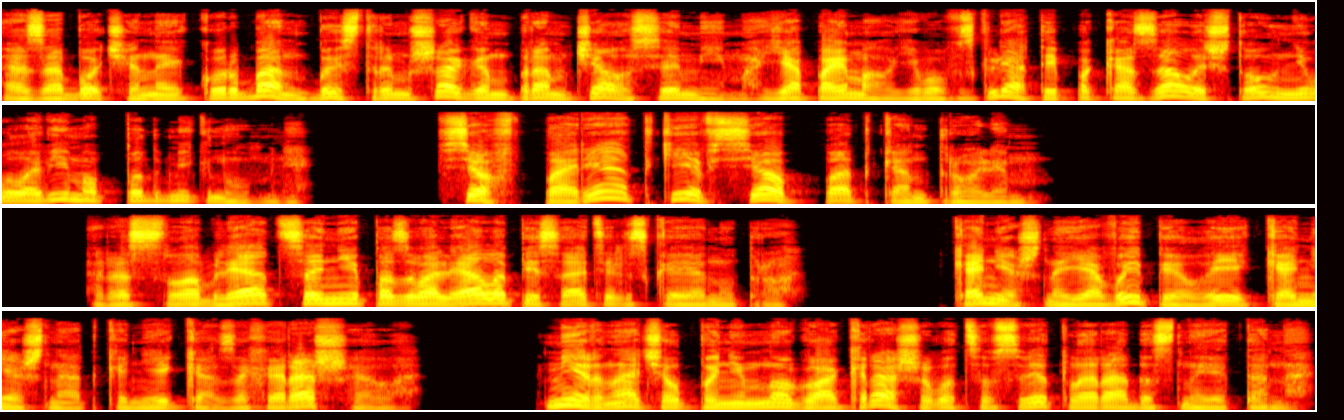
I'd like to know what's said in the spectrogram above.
Озабоченный Курбан быстрым шагом промчался мимо. Я поймал его взгляд, и показалось, что он неуловимо подмигнул мне. Все в порядке, все под контролем. Расслабляться не позволяло писательское нутро. Конечно, я выпил, и, конечно, от коньяка захорошело. Мир начал понемногу окрашиваться в светло-радостные тона.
